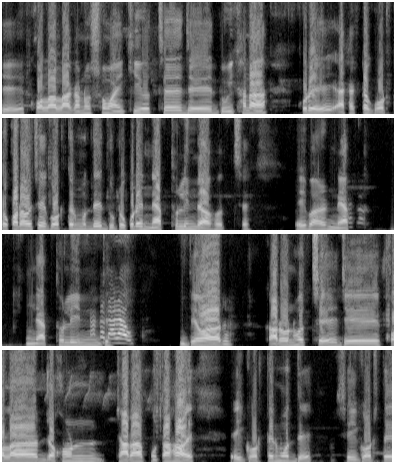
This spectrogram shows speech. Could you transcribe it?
যে কলা লাগানোর সময় কি হচ্ছে যে দুইখানা করে এক একটা গর্ত করা হয়েছে গর্তের মধ্যে দুটো করে ন্যাপথলিন দেওয়া হচ্ছে। এবার ন্যাপ ন্যাপথলিন দাঁড়াও। দেওয়ার কারণ হচ্ছে যে কলার যখন চারা পোঁতা হয়, এই গর্তের মধ্যে, সেই গর্তে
